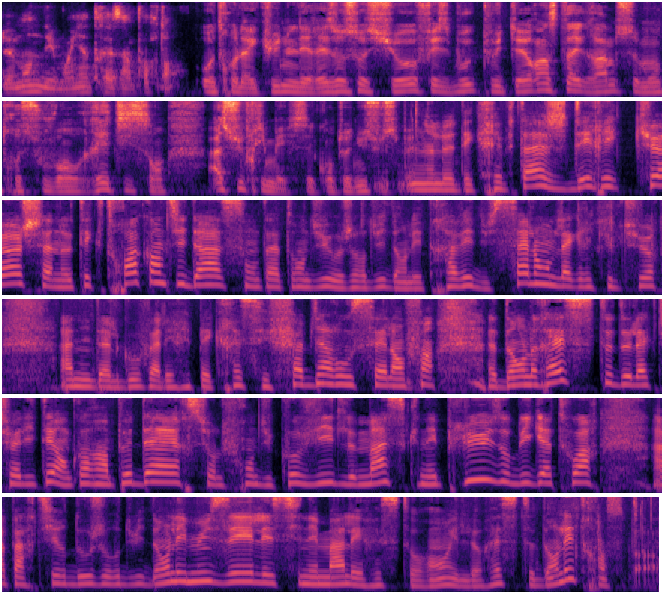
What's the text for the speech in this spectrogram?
demandent des moyens très importants. Autre lacune, les réseaux sociaux, Facebook, Twitter, Instagram se montrent souvent réticents à supprimer ces contenus suspects. Le décryptage d'Éric Kioch a noté que trois candidats sont attendus aujourd'hui dans les travées du Salon de l'Agriculture. Anne Hidalgo, Valérie Pécresse et Fabien Roussel. Enfin, dans le reste de l'actualité, encore un peu d'air sur le front du Covid. Le masque n'est plus obligatoire à partir d'aujourd'hui dans les musées, les cinémas, les restaurants. Il le reste dans les transports.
